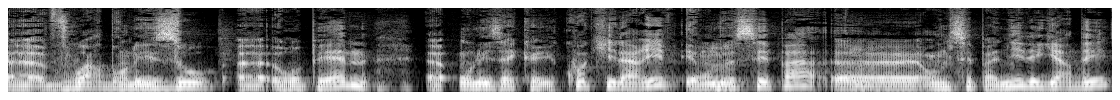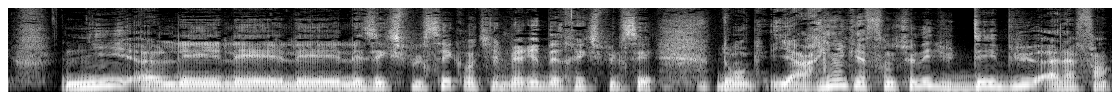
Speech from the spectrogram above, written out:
euh, voire dans les eaux euh, européennes, euh, on les accueille quoi qu'il arrive et on ne sait pas, on ne sait pas ni les garder ni les, les, les, les expulser quand ils méritent d'être expulsés. Donc il n'y a rien qui a fonctionné du début à la fin.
